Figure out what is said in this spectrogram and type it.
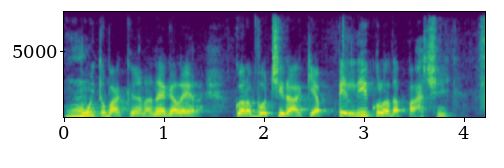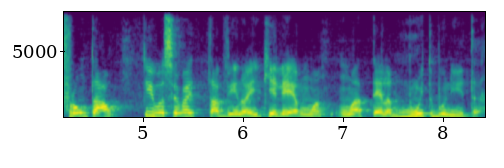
Muito bacana, né, galera? Agora vou tirar aqui a película da parte frontal e você vai estar tá vendo aí que ele é uma, uma tela muito bonita.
